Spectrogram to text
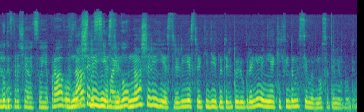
Люди втрачають своє право, В наші реєстри, майно. в наші реєстри, реєстри, які діють на території України, ніяких відомостей ми вносити не будемо.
